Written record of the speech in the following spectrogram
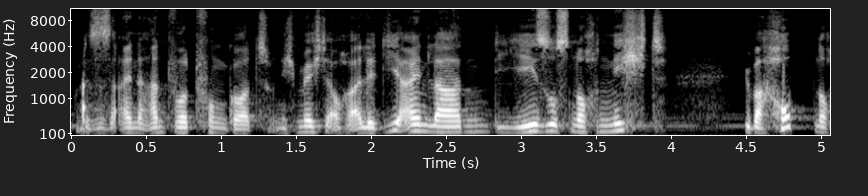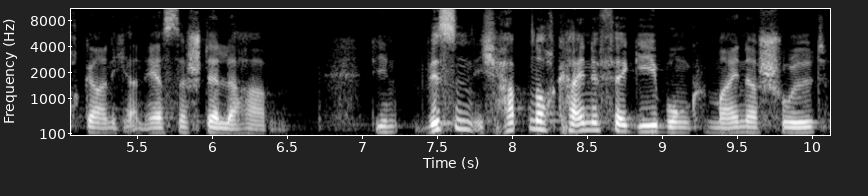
Und das ist eine Antwort von Gott. Und ich möchte auch alle die einladen, die Jesus noch nicht, überhaupt noch gar nicht an erster Stelle haben. Die wissen, ich habe noch keine Vergebung meiner Schuld.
